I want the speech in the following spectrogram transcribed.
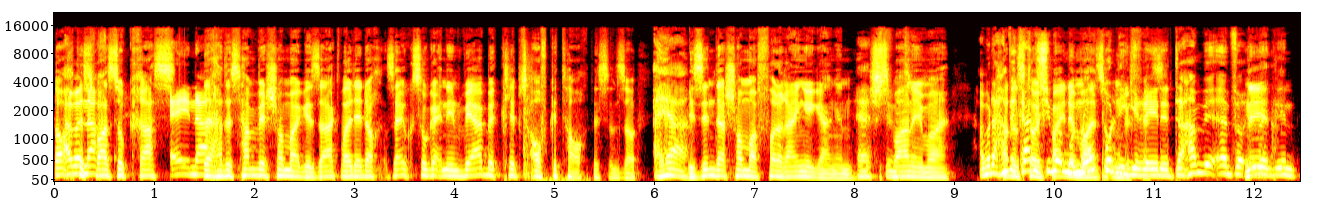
Doch, Aber das nach- war so krass. Ey, nach- Da- das haben wir schon mal gesagt, weil der doch selbst sogar in den Werbeclips aufgetaucht ist und so. Ah ja, Wir sind da schon mal voll reingegangen. Ja, das stimmt. waren immer. Aber da haben wir gar glaub nicht ich, über so Monopoly ungefähr. geredet. Da haben wir einfach Nee. über den, über diesen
